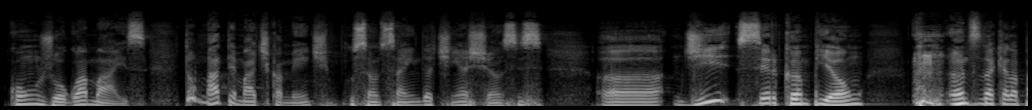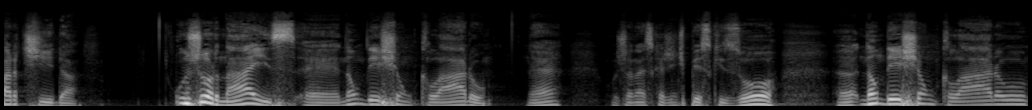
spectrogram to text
com um jogo a mais. Então, matematicamente, o Santos ainda tinha chances uh, de ser campeão antes daquela partida. Os jornais eh, não deixam claro, né? Os jornais que a gente pesquisou uh, não deixam claro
